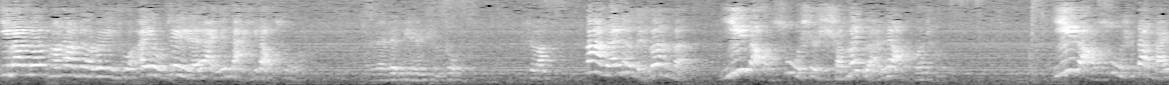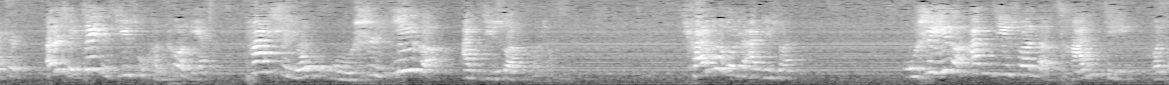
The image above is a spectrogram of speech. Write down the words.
一般得糖尿病的时候一说，哎呦，这人啊已经打胰岛素了，觉得这病人挺重，是吧？那咱就得问问，胰岛素是什么原料合成？胰岛素是蛋白质，而且这个激素很特别，它是由五十一个氨基酸合成，全部都是氨基酸。五十一个氨基酸的残疾合成，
